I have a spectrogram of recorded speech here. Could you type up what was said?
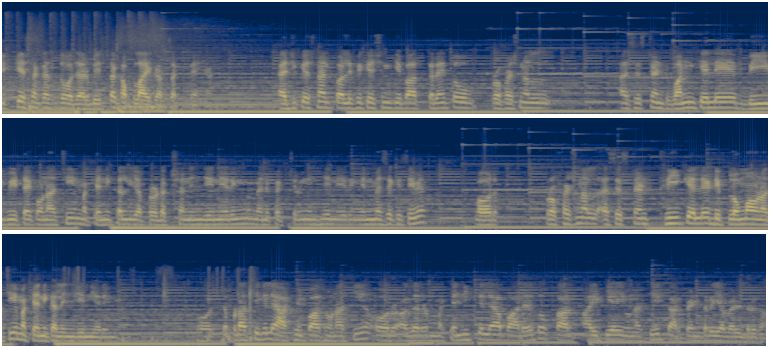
21 अगस्त 2020 तक अप्लाई कर सकते हैं। एजुकेशनल क्वालिफिकेशन की बात करें तो प्रोफेशनल असिस्टेंट वन के लिए बी बी टेक होना चाहिए मैकेनिकल या प्रोडक्शन इंजीनियरिंग में मैन्युफैक्चरिंग इंजीनियरिंग इनमें से किसी में और प्रोफेशनल असिस्टेंट थ्री के लिए डिप्लोमा होना चाहिए मैकेनिकल इंजीनियरिंग में। और चपड़ासी के लिए आठवीं पास होना चाहिए और अगर मैकेनिक के लिए आप आ रहे हो तो आई होना चाहिए कारपेंटर या वेल्डर का।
